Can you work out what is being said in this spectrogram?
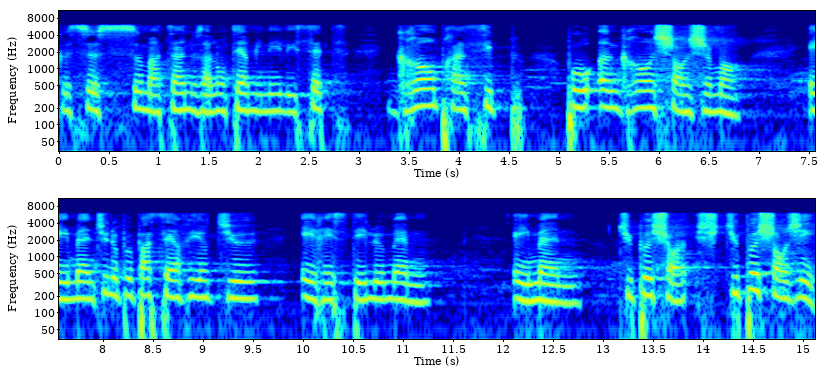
que ce matin, nous allons terminer les sept grands principes pour un grand changement. Amen. Tu ne peux pas servir Dieu et rester le même. Amen. Tu peux, changer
